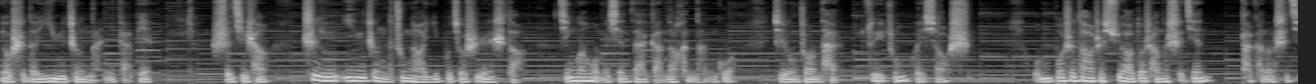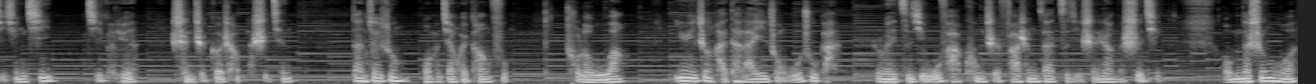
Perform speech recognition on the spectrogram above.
又使得抑郁症难以改变。实际上，治愈抑郁症的重要一步就是认识到，尽管我们现在感到很难过，这种状态最终会消失。我们不知道这需要多长的时间，它可能是几星期、几个月，甚至更长的时间，但最终我们将会康复。除了无望，抑郁症还带来一种无助感，认为自己无法控制发生在自己身上的事情。我们的生活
